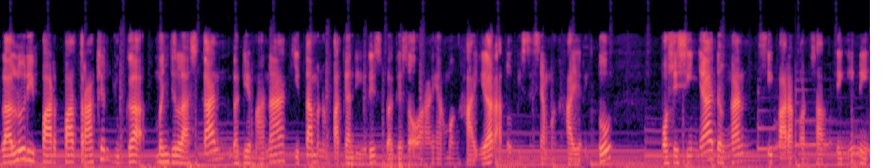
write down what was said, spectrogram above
Lalu di part-part terakhir juga menjelaskan bagaimana kita menempatkan diri sebagai seorang yang meng-hire atau bisnis yang meng-hire itu posisinya dengan si para consulting ini.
